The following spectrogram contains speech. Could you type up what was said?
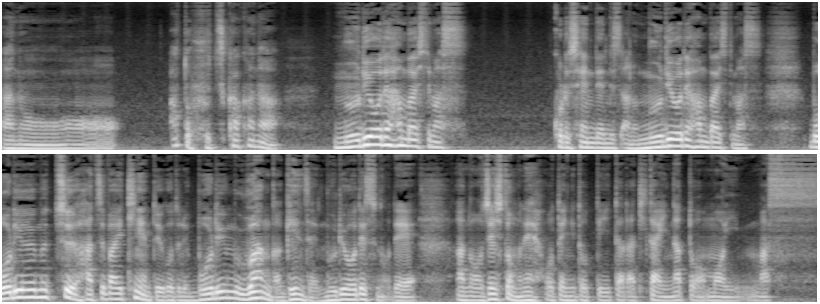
あのー、あと2日かな、無料で販売してます。これ宣伝です。あの、無料で販売してます。ボリューム2発売記念ということで、ボリューム1が現在無料ですので、あの、ぜひともね、お手に取っていただきたいなと思います。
